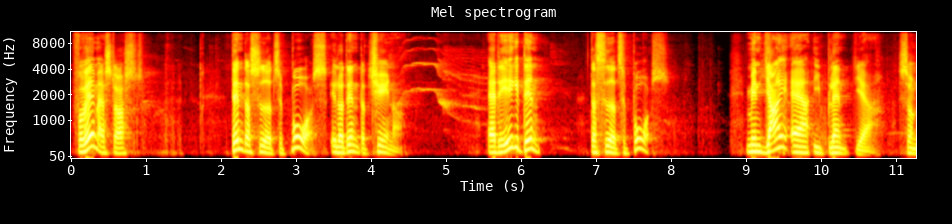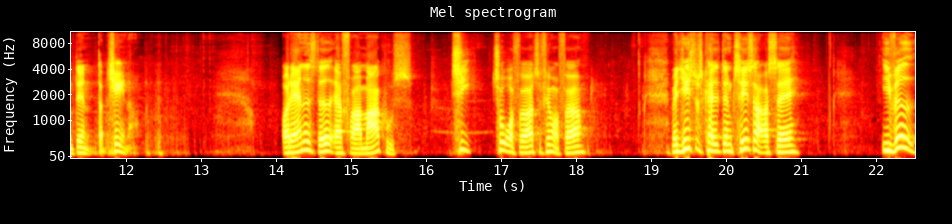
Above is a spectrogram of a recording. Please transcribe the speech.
For hvem er størst? Den, der sidder til bords, eller den, der tjener? Er det ikke den, der sidder til bords? Men jeg er i blandt jer som den, der tjener. Og det andet sted er fra Markus 10, 42-45. Men Jesus kaldte dem til sig og sagde, I ved,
